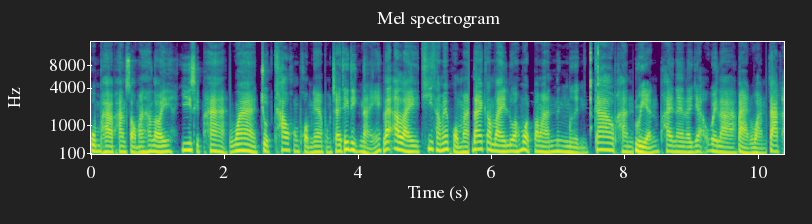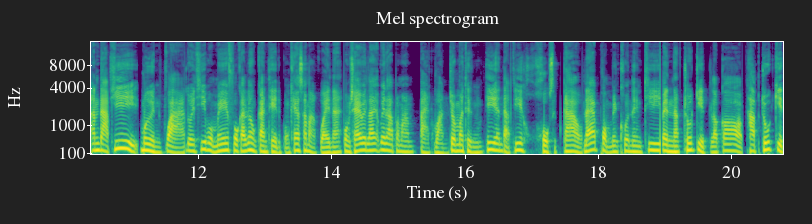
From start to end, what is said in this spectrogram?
กุมภาพันธ์ 2525 ว่าจุดเข้าของผมเนี่ยผมใช้เทคนิคไหน และอะไรที่ทำให้ผมได้กำไรรวมทั้งหมดประมาณ 19,000 เหรียญภายในระยะเวลา 8 วัน จากอันดับที่หมื่นกว่า โดยที่ผมไม่โฟกัสเรื่องของการเทรดผมแค่สมัครไว้นะ ผมใช้เวลาเวลาประมาณ 8 วันจนมาถึงที่อันดับที่ 69 และผมเป็นคนหนึ่งที่เป็นนักธุรกิจ แล้วก็ทำธุรกิจ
